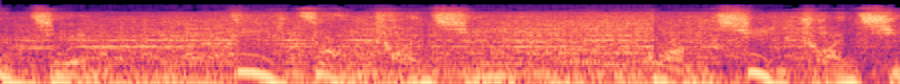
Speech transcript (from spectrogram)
瞬间，缔造传奇，广汽传奇。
